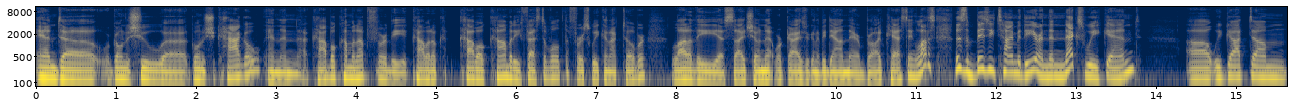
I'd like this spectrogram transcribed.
And uh, we're going to shoe, uh, going to Chicago, and then uh, Cabo coming up for the Cabo, Cabo Comedy Festival the first week in October. A lot of the uh, Sideshow Network guys are going to be down there broadcasting. A lot of this is a busy time of the year, and then next weekend uh, we got um,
